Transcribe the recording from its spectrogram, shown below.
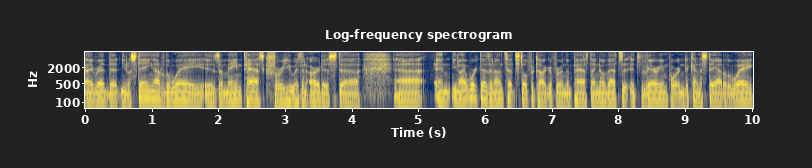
I read that you know staying out of the way is a main task for you as an artist, uh, uh and you know I worked as an onset still photographer in the past. I know that's it's very important to kind of stay out of the way.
